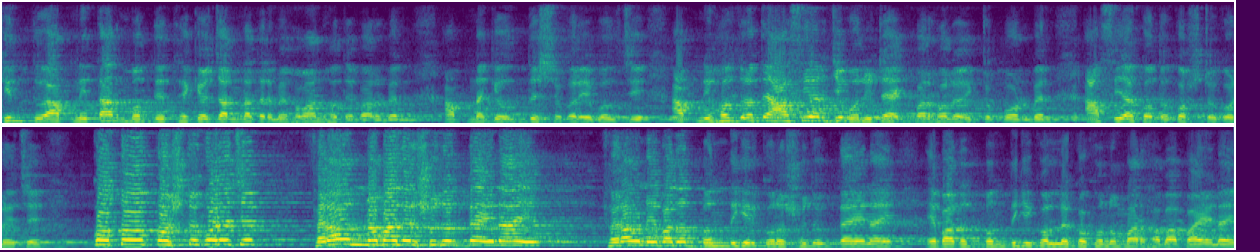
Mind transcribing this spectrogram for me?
কিন্তু আপনি তার মধ্যে থেকে জান্নাতের মেহমান হতে পারবেন। আপনাকে উদ্দেশ্য করে বলছি, আপনি হজরতে আসিয়ার জীবনীটা একবার হলেও একটু পড়বেন। আসিয়া কত কষ্ট করেছে, কত কষ্ট করেছে। ফেরাউন নামাজের সুযোগ দেয় নাই। ফেরাউন এবাদত বন্দিগির কোনো সুযোগ দেয় নাই। এবাদত বন্দিগি করলে কখনো মার হাবা পায় নাই।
